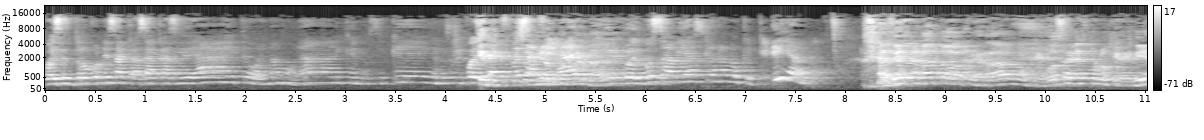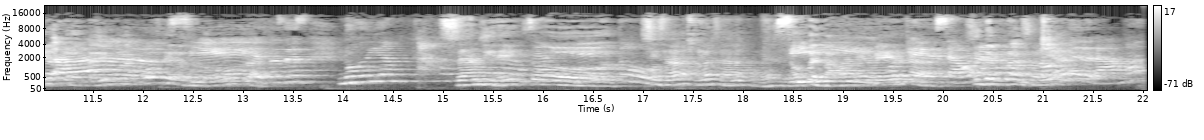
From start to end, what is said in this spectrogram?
pues entró con esa casaca así de, ay, te voy a enamorar y que no sé qué, que no sé qué. Pues son al final, pues vos sabías que era lo que querían. Así el vato aferrado, como que vos sabías por lo que venías, pero te dijo una cosa y Ah, resultó sí, otra. entonces no digan "Ah, Sean directos. Si se van a comer, se van a comer. Si no, pues va a valer Porque verga. Si te frenzonean, de dramas.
